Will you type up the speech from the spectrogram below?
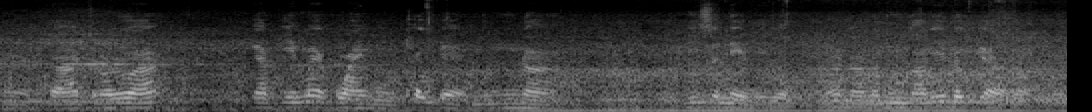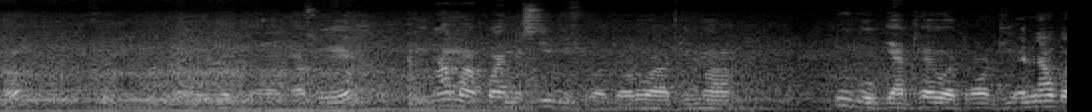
အဲဒါကျွန်တော်တို့ကပြန်ပြင်မဲ့ coin ကိုထုတ်တဲ့နမူနာ ဒီစနစ်လေးပေါ့နော်ဒါနမူနာလေးလုပ်ပြတော့နော်လုပ်ပြဒါဆိုရင်ဒီနောက်မှာ coin မရှိဘူးဆိုတော့ကျွန်တော်တို့ကဒီမှာသူ့ကိုပြန်ထည့်တော့ကျွန်တော်ဒီအနောက်က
